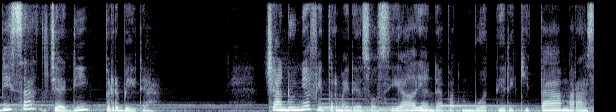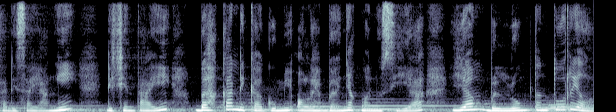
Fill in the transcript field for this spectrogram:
bisa jadi berbeda. Candunya fitur media sosial yang dapat membuat diri kita merasa disayangi, dicintai, bahkan dikagumi oleh banyak manusia yang belum tentu real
